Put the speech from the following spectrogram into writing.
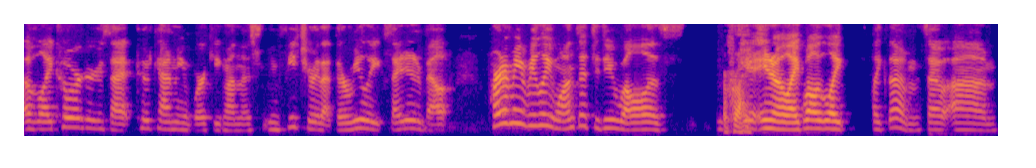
of like coworkers at Codecademy working on this new feature that they're really excited about. Part of me really wants it to do well as right. you know, like well, like like them. So um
